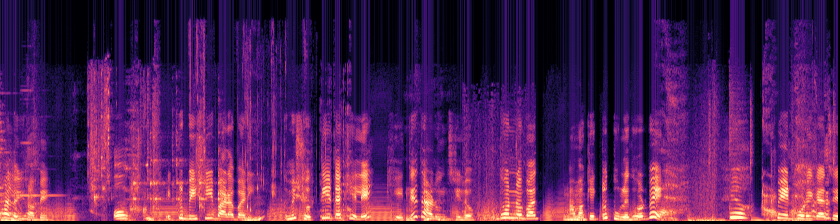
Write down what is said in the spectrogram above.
ভালোই হবে। ও একটু বেশি বাড়াবাড়ি। তুমি সত্যি এটা খেলে? খেতে দারুণ ছিল। ধন্যবাদ। আমাকে একটু তুলে ধরবে? পেট ভরে গেছে।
